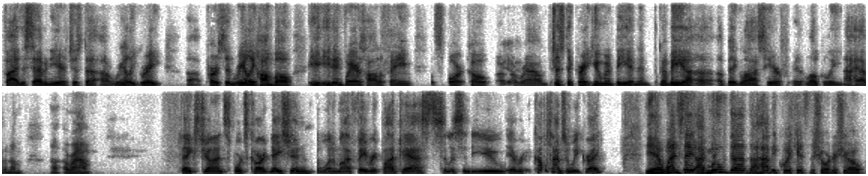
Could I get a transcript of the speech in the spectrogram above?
five to seven years just a, a really great uh, person, really humble. He, he, didn't wear his Hall of Fame sport coat yeah. around. Just a great human being, and going to be a, a, big loss here locally not having him uh, around. Thanks, John. Sports Card Nation, one of my favorite podcasts. I listen to you every a couple times a week, right? Yeah, Wednesday. I moved the the hobby quick hits, the shorter show,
